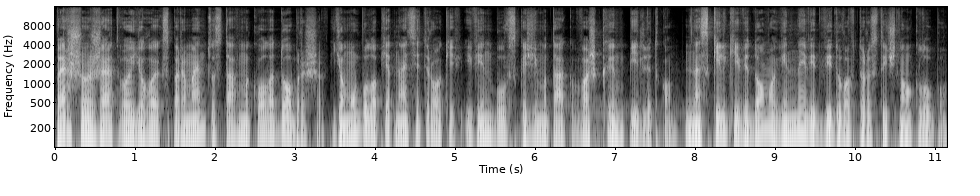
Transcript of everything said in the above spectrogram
Першою жертвою його експерименту став Микола Добришев. Йому було 15 років, і він був, скажімо так, важким підлітком. Наскільки відомо, він не відвідував туристичного клубу.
